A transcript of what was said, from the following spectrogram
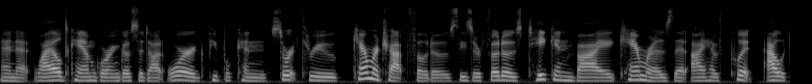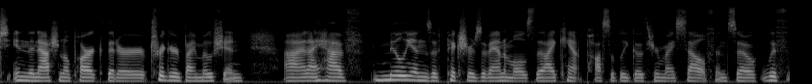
And at wildcamgorongosa.org, people can sort through camera trap photos. These are photos taken by cameras that I have put out in the national park that are triggered by motion. Uh, and I have millions of pictures of animals that I can't possibly go through myself. And so, with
